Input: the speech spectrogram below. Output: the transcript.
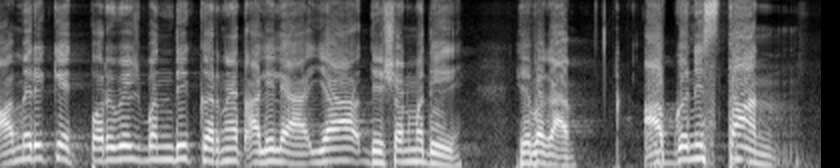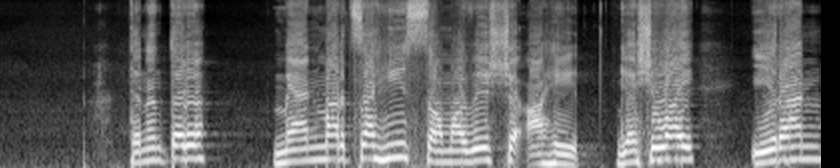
अमेरिकेत प्रवेशबंदी करण्यात आलेल्या या देशांमध्ये हे बघा अफगाणिस्तान त्यानंतर म्यानमारचाही समावेश आहे. याशिवाय इराण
